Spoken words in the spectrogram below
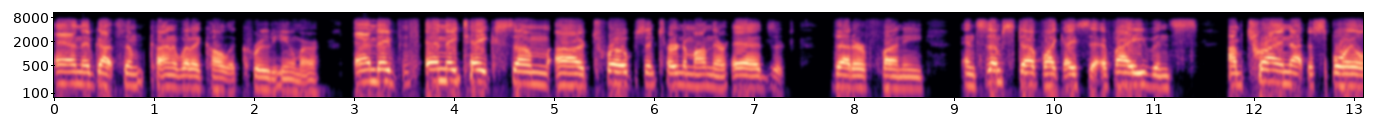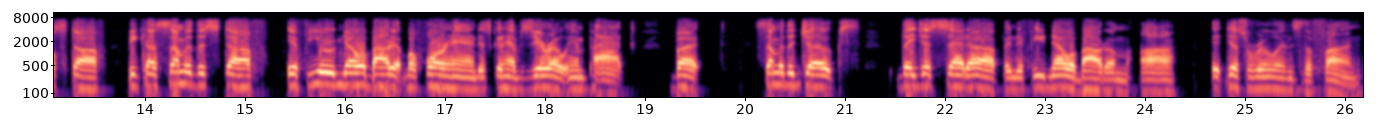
and they've got some kind of what I call a crude humor. and they and they take some uh, tropes and turn them on their heads that are funny, and some stuff. Like I said, if I even I'm trying not to spoil stuff because some of the stuff, if you know about it beforehand, it's going to have zero impact. But some of the jokes they just set up, and if you know about them, uh, it just ruins the fun.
